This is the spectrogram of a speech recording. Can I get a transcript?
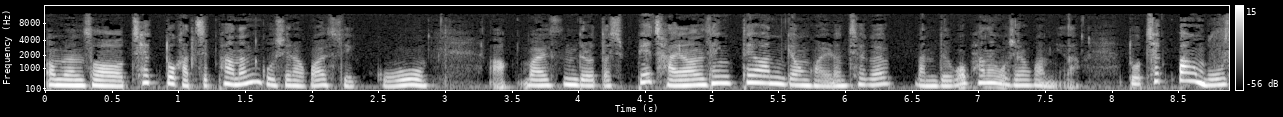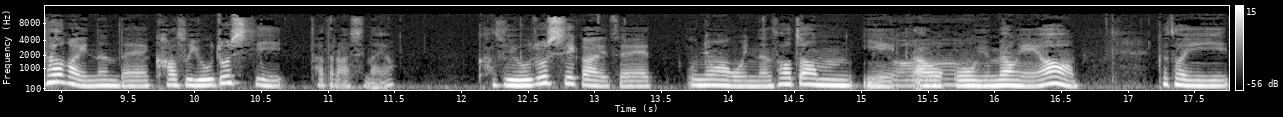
하면서 책도 같이 파는 곳이라고 할 수 있고 아, 말씀드렸다시피 자연 생태 환경 관련 책을 만들고 파는 곳이라고 합니다. 또 책방 무사가 있는데 가수 요조 씨 다들 아시나요? 가수 요조 씨가 이제 운영하고 있는 서점이라고 아. 유명해요. 그래서 이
